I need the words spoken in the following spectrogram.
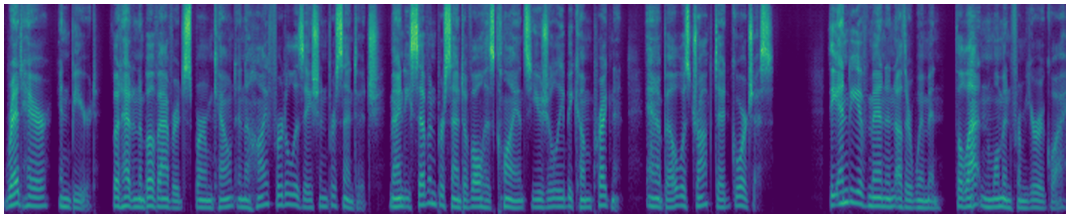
red hair, and beard, but had an above average sperm count and a high fertilization percentage. 97% of all his clients usually become pregnant. Annabelle was drop dead gorgeous. The envy of men and other women, the Latin woman from Uruguay,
